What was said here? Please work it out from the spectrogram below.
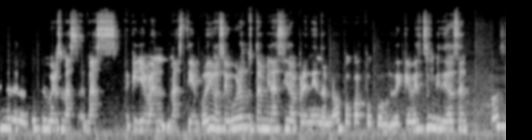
uno de los youtubers más, más que llevan más tiempo. Digo, seguro tú también has ido aprendiendo, ¿no? Poco a poco, de que ves tus videos antiguos.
